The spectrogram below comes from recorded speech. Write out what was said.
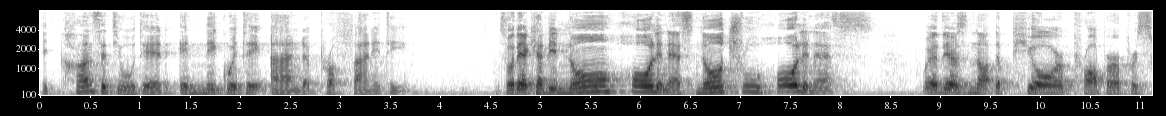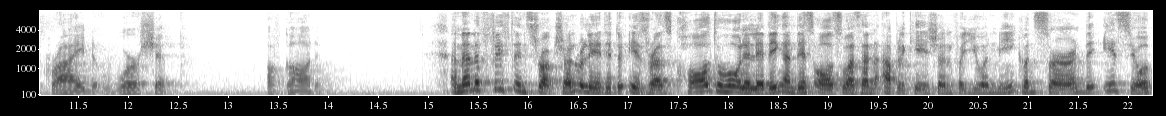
it constituted iniquity and profanity. So there can be no holiness, no true holiness, where there's not the pure, proper, prescribed worship of God. And then the fifth instruction related to Israel's call to holy living, and this also has an application for you and me, concerned the issue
